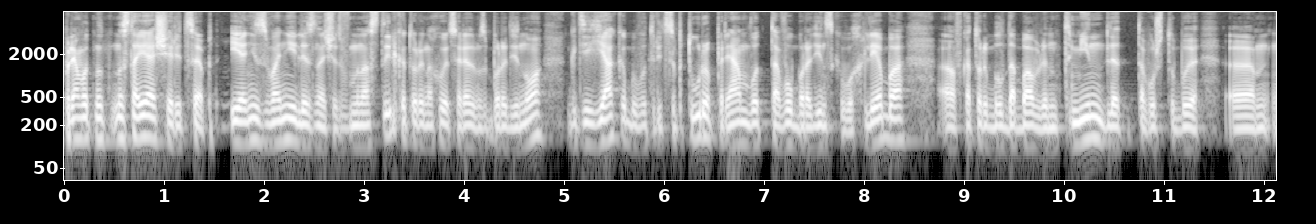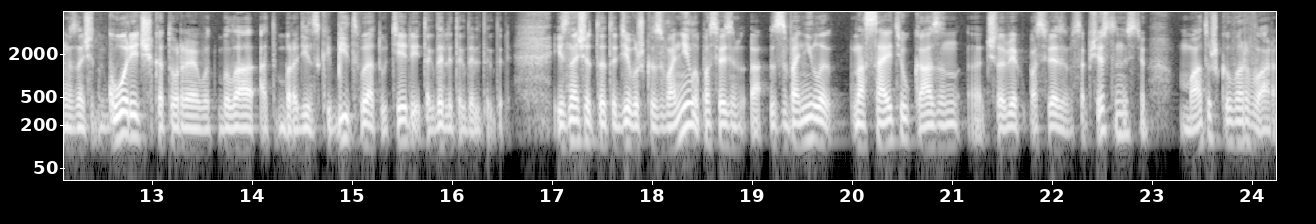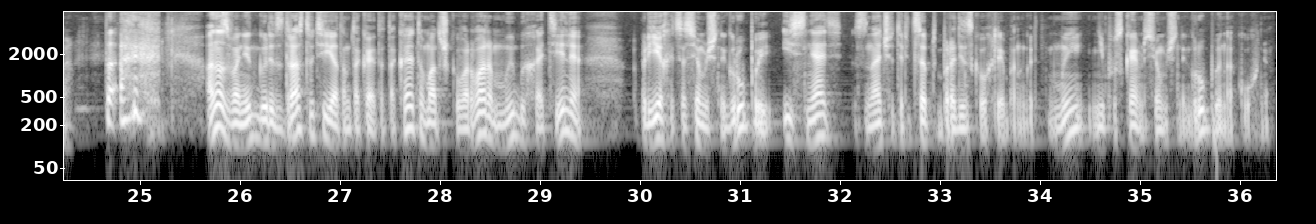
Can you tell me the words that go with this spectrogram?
Прям вот настоящий рецепт. И они звонили, значит, в монастырь, который находится рядом с Бородино, где якобы вот рецептура прям вот того бородинского хлеба, э, в который был добавлен тмин для того, чтобы, э, значит, горечь, которая вот была от Бородинской битвы, от утери и так далее, и так далее, и так далее. И, значит, эта девушка звонила по связям, а, звонила на сайте указан э, человек по связям с общественностью, матушка Варвара. Она звонит, говорит, здравствуйте, я там такая-то, такая-то, матушка Варвара, мы бы хотели приехать со съемочной группой и снять, значит, рецепт бородинского хлеба. Она говорит, мы не пускаем съемочные группы на кухню.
